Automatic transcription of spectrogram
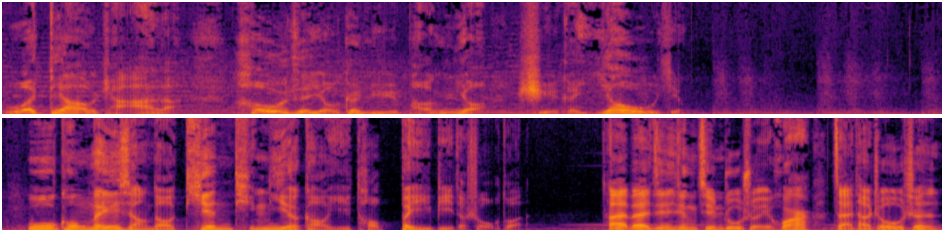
我调查了，猴子有个女朋友，是个妖精。悟空没想到天庭也搞一套卑鄙的手段。太白金星擒住水花，在他周身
